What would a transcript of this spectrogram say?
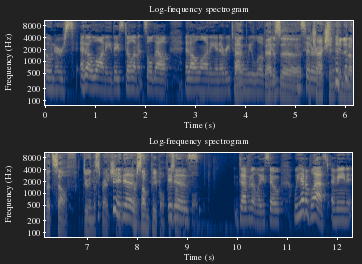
owners at Aulani. They still haven't sold out at Aulani, and every time that, we look, that is a attraction in and of itself. Doing the spreadsheet it is. for some people. For it some is. people. Definitely. So we had a blast. I mean,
